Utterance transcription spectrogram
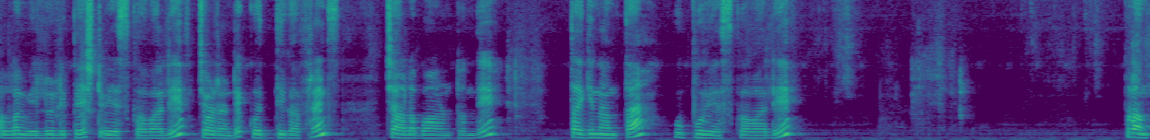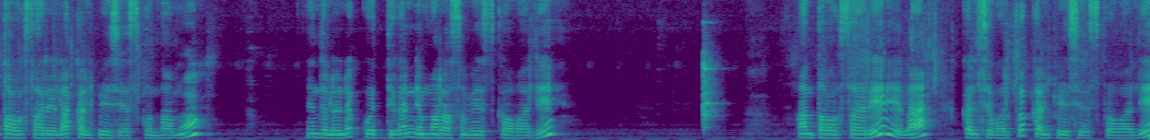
అల్లం వెల్లుల్లి పేస్ట్ వేసుకోవాలి. చూడండి కొద్దిగా ఫ్రెండ్స్ చాలా బాగుంటుంది. తగినంత ఉప్పు వేసుకోవాలి. ఇప్పుడు అంతా ఒకసారి ఇలా కలిపేసేసుకుందాము. ఇందులోనే కొద్దిగా నిమ్మరసం వేసుకోవాలి. అంతా ఒకసారి ఇలా కలిసే వరకు కలిపేసేసుకోవాలి.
